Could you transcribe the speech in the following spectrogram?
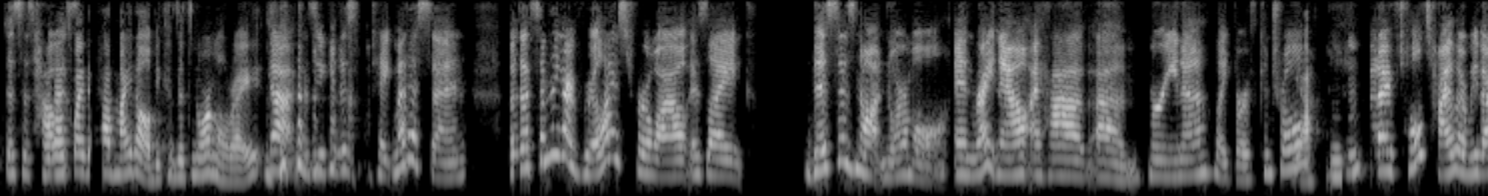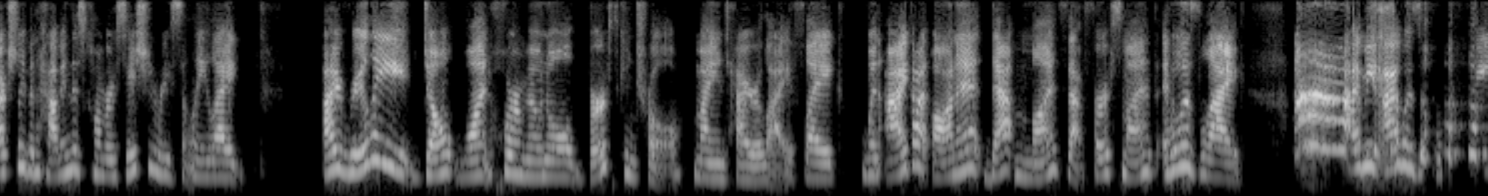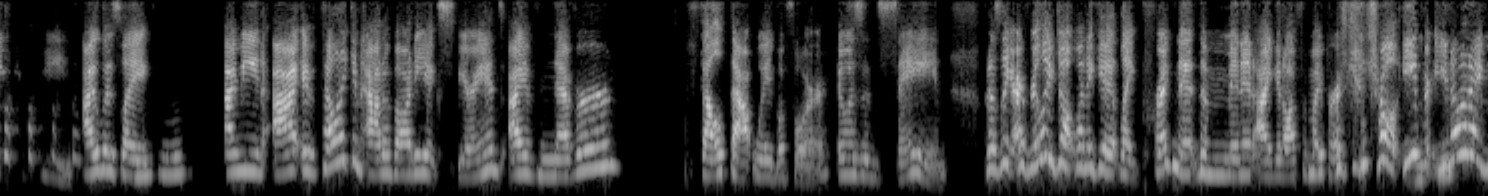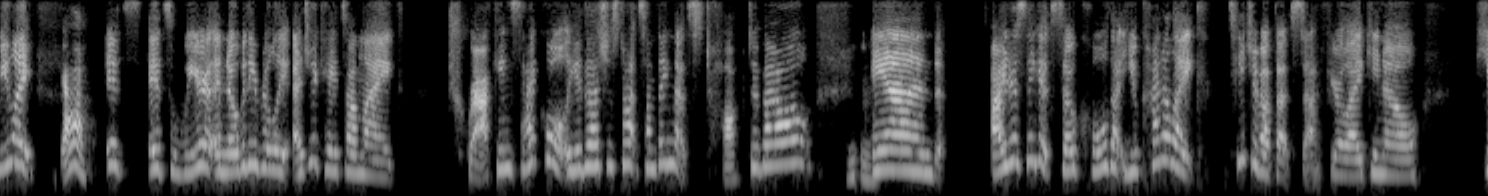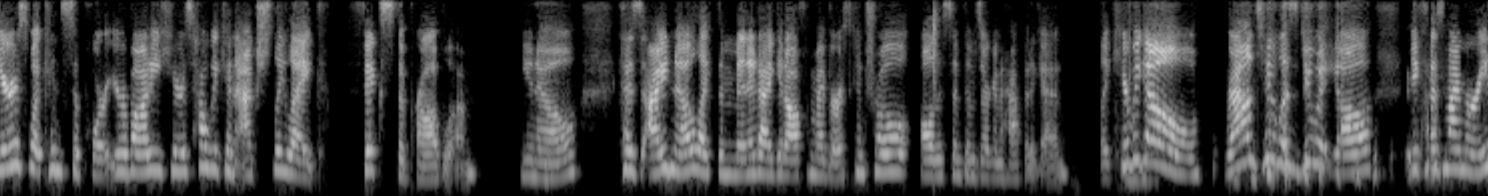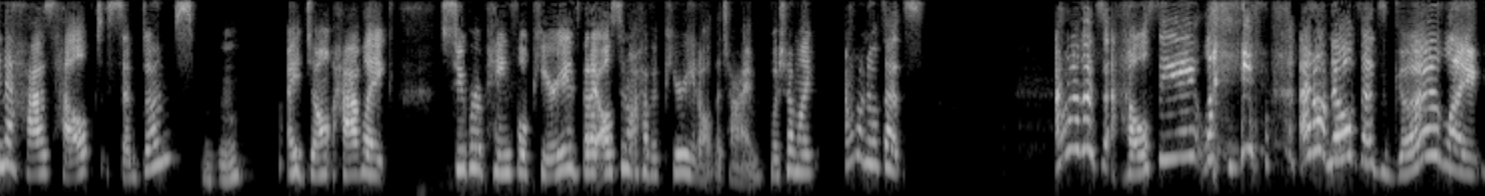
this is how well, that's why they have midol because it's normal right yeah because you can just take medicine but that's something i've realized for a while is like this is not normal. And right now I have um Mirena like birth control. Yeah. Mm-hmm. But I've told Tyler, we've actually been having this conversation recently. Like, I really don't want hormonal birth control my entire life. Like when I got on it that month, that first month, it was like, ah, I mean, I was I was like, mm-hmm. I mean, I it felt like an out of body experience. I've never felt that way before. It was insane. But I was like, I really don't want to get like pregnant the minute I get off of my birth control either. You mm-hmm. know what I mean? Like, yeah, it's it's weird, and nobody really educates on like tracking cycle. You know, that's just not something that's talked about. Mm-mm. And I just think it's so cool that you kind of like teach about that stuff. You're like, you know, here's what can support your body. Here's how we can actually like fix the problem. You know because I know like the minute I get off of my birth control, all the symptoms are going to happen again. Like, here we mm-hmm. go. Round two, let's do it, y'all. Because my Mirena has helped symptoms. Mm-hmm. I don't have like super painful periods, but I also don't have a period all the time, which I'm like, I don't know if that's I don't know if that's healthy. Like, I don't know if that's good. Like,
